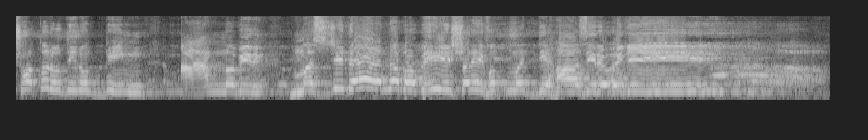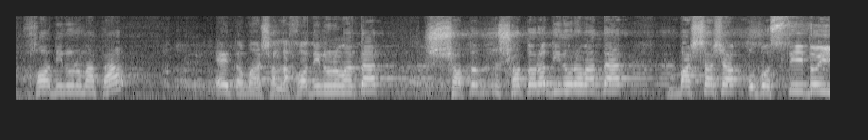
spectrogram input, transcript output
সতেরো দিন উদ্দিন আর নবীর মসজিদে নববী শরীফ মধ্যে হাজির হই খদিনুর মাতা, এই তো মাশাল্লাহ খদিনুর মাতা সতেরো দিনুর মাতা, বাদশাহ সাহেব উপস্থিত হই।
